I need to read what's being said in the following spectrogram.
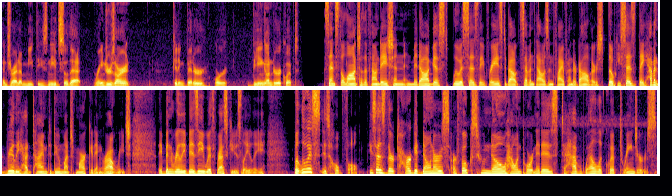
and try to meet these needs so that rangers aren't getting bitter or being under equipped. Since the launch of the foundation in mid August, Lewis says they've raised about $7,500, though he says they haven't really had time to do much marketing or outreach. They've been really busy with rescues lately. But Lewis is hopeful. He says their target donors are folks who know how important it is to have well equipped rangers.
